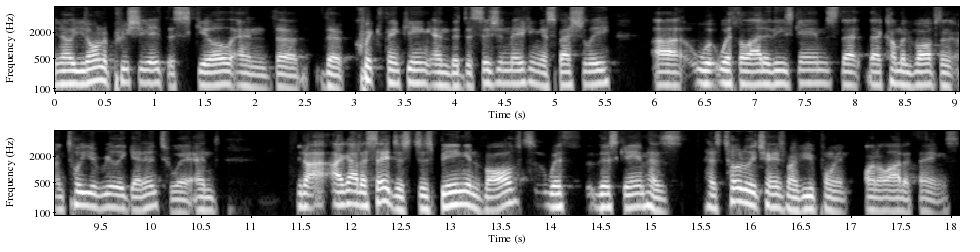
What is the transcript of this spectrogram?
you know you don't appreciate the skill and the the quick thinking and the decision making especially uh, w- with a lot of these games that that come involved in, until you really get into it. And you know I, I, gotta say just just being involved with this game has has totally changed my viewpoint on a lot of things.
